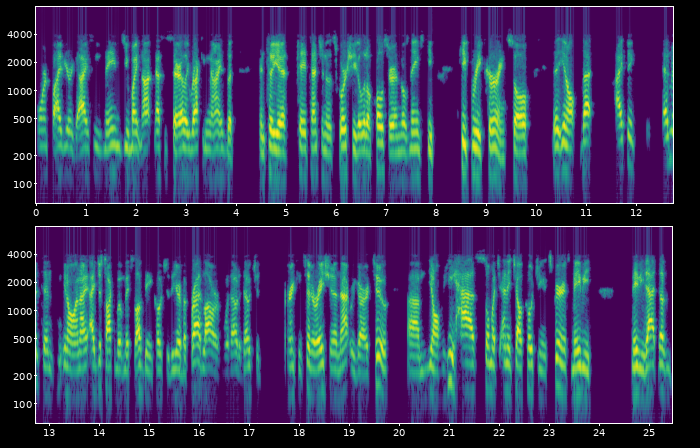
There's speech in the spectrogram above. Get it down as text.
four and five year guys whose names you might not necessarily recognize, but until you pay attention to the score sheet a little closer and those names keep, keep recurring. So, uh, you know, that, I think Edmonton, you know, and I, I just talked about Mitch Love being coach of the year, but Brad Lauer, without a doubt, should earn consideration in that regard too. Um, you know, he has so much NHL coaching experience. Maybe, maybe that doesn't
